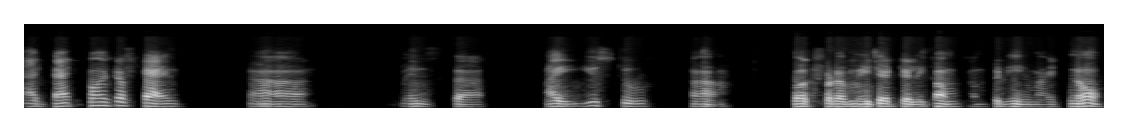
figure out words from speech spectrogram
at that point of time, uh, means uh, I used to uh, work for a major telecom company, you might know.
